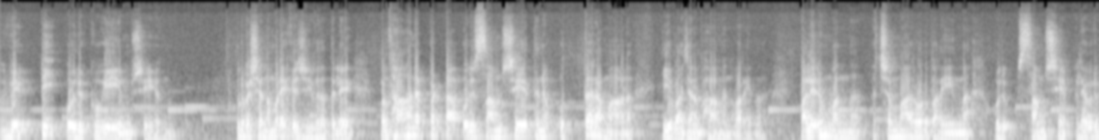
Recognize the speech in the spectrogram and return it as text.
വെട്ടി ഒരുക്കുകയും ചെയ്യുന്നു. ഒരുപക്ഷെ നമ്മുടെയൊക്കെ ജീവിതത്തിലെ പ്രധാനപ്പെട്ട ഒരു സംശയത്തിന് ഉത്തരമാണ് ഈ വചനഭാവം എന്ന് പറയുന്നത്. പലരും വന്ന് അച്ഛന്മാരോട് പറയുന്ന ഒരു സംശയം അല്ലെ ഒരു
